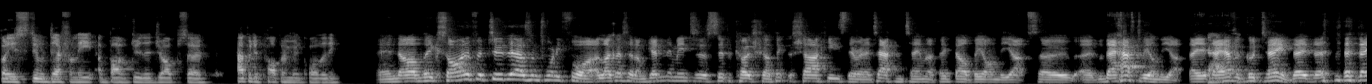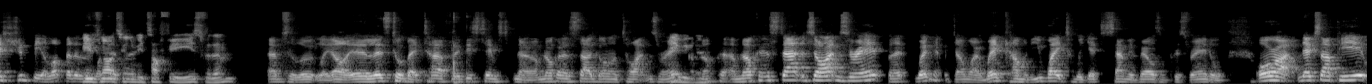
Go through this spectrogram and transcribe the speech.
but he's still definitely above do the job. So happy to pop him in quality. And I'm excited for 2024. Like I said, I'm getting them into the super coach. I think the Sharkies, they're an attacking team. I think they'll be on the up. So uh, they have to be on the up. They, they have a good team. They, they, they should be a lot better than If not, it's going to be tough few years for them. Absolutely. Oh yeah, let's talk about tough. Like this team's no, I'm not going to start going on Titans rant. I'm not, I'm not, going to start the Titans rant, but we're don't worry, we're coming. You wait till we get to Sammy Verrills and Chris Randall. All right, next up here,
